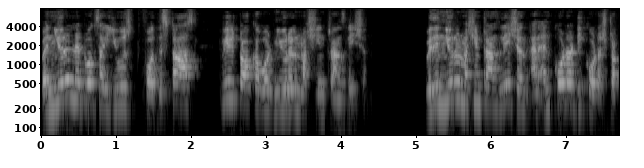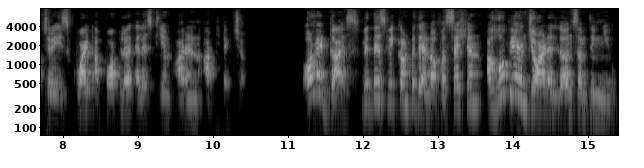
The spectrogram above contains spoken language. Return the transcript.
When neural networks are used for this task, we talk about neural machine translation. Within neural machine translation, an encoder-decoder structure is quite a popular LSTM RNN architecture. Alright guys, with this we come to the end of our session. I hope you enjoyed and learned something new.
